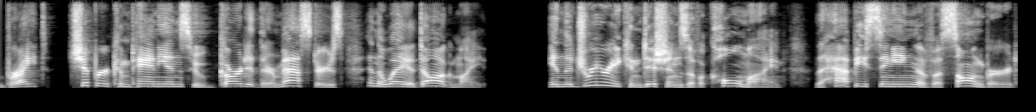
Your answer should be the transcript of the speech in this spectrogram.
bright, chipper companions who guarded their masters in the way a dog might. In the dreary conditions of a coal mine, the happy singing of a songbird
